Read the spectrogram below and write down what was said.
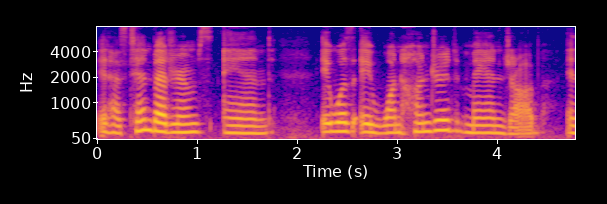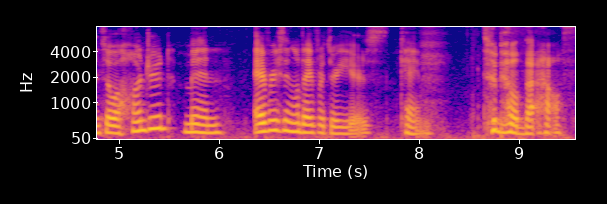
It has 10 bedrooms, and it was a 100 man job. And so 100 men every single day for three years came to build that house.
